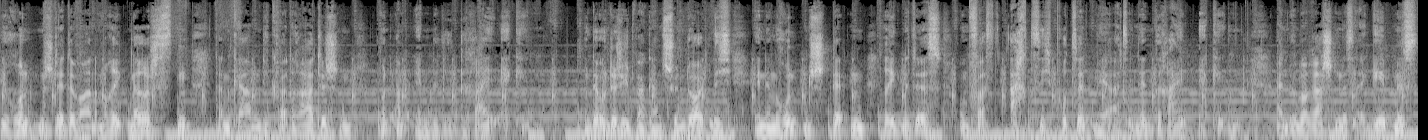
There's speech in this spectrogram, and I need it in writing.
Die runden Städte waren am regnerischsten, dann kamen die quadratischen und am Ende die dreieckigen. Und der Unterschied war ganz schön deutlich. In den runden Städten regnete es um fast 80 Prozent mehr als in den dreieckigen. Ein überraschendes Ergebnis,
